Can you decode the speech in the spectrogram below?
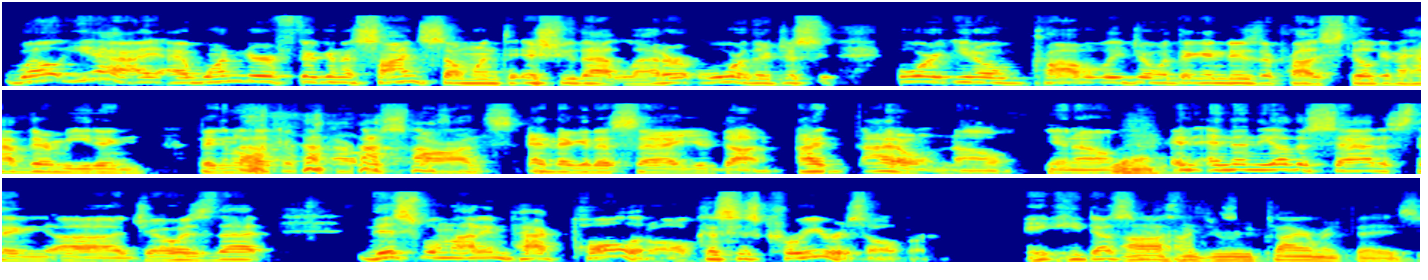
Well, yeah, I, I, wonder if they're going to sign someone to issue that letter, or they're just, or you know, probably Joe. What they're going to do is they're probably still going to have their meeting. They're going to look at our response, and they're going to say, "You're done." I I don't know, you know. Yeah. And and then the other saddest thing, uh, Joe, is that this will not impact Paul at all because his career is over. He, he doesn't. Ah, he's in retirement phase.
